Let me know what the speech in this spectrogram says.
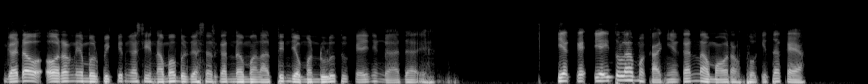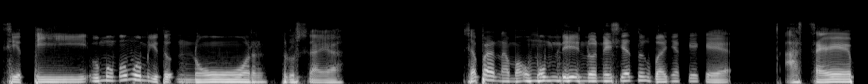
nggak ada orang yang berpikir ngasih nama berdasarkan nama Latin zaman dulu tuh kayaknya nggak ada ya. Ya kayak ya itulah makanya kan nama orang tua kita kayak Siti umum-umum gitu. Nur terus saya siapa nama umum di Indonesia tuh banyak ya kayak Asep.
